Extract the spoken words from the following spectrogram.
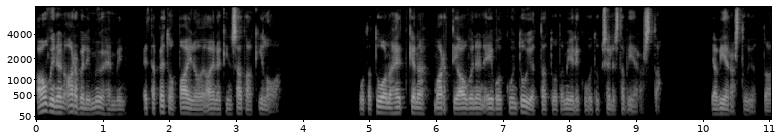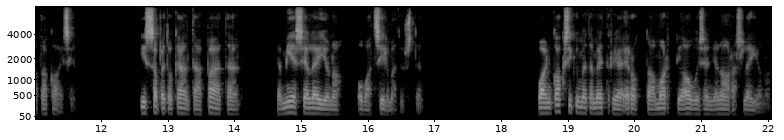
Auvinen arveli myöhemmin, että peto painoi ainakin sata kiloa. Mutta tuona hetkenä Martti Auvinen ei voi kuin tuijottaa tuota mielikuvituksellista vierasta. Ja vieras tuijottaa takaisin. Kissapeto kääntää päätään ja mies ja leijona ovat silmätysten. Vain 20 metriä erottaa Martti Auvisen ja Naaras leijonan.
